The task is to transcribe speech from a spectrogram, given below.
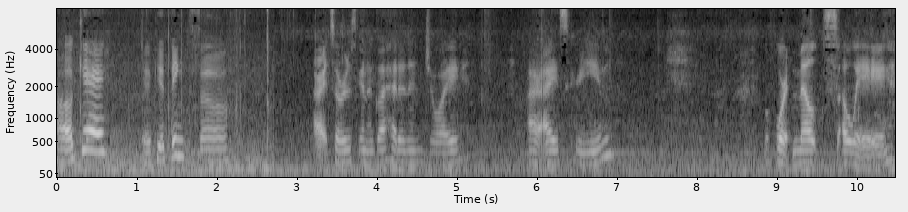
Okay, if you think so. All right, so we're just gonna go ahead and enjoy our ice cream before it melts away.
